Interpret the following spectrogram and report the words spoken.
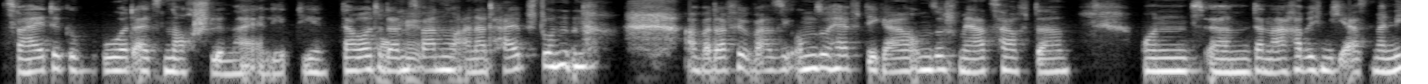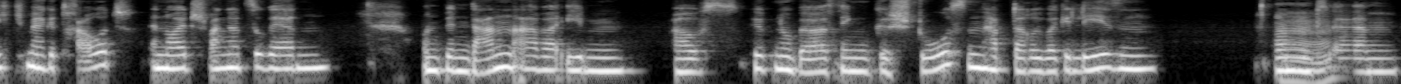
zweite Geburt als noch schlimmer erlebt. Die dauerte okay. dann zwar nur anderthalb Stunden, aber dafür war sie umso heftiger, umso schmerzhafter. Und ähm, danach habe ich mich erstmal nicht mehr getraut, erneut schwanger zu werden und bin dann aber eben aufs Hypnobirthing gestoßen, habe darüber gelesen und mhm. ähm,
